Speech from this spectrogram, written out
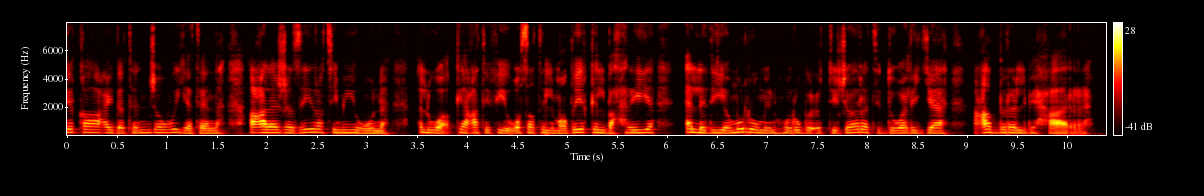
لقاعدة جوية على جزيرة ميون الواقعة في وسط المضيق البحري الذي يمر منه ربع التجارة الدولية عبر البحار.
